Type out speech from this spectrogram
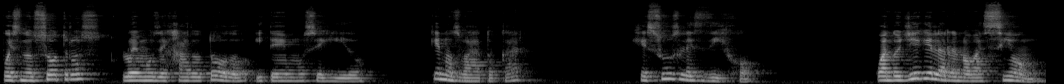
Pues nosotros lo hemos dejado todo y te hemos seguido, ¿qué nos va a tocar? Jesús les dijo, Cuando llegue la renovación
